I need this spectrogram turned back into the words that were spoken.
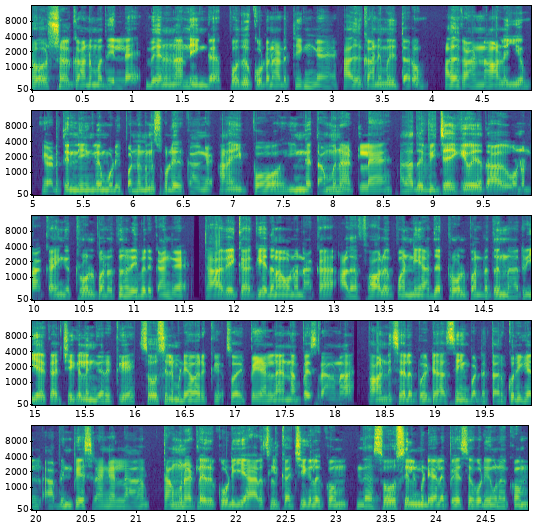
ரோட் ஷோக்கு அனுமதி இல்லை. வேணும்னா நீங்கள் பொதுக்கூட்டம் நடத்திக்கங்க. அதுக்கு அனுமதி தரும். அதுக்கான நாளையும் இடத்தையும் நீங்களே முடிவு பண்ணுங்கன்னு சொல்லியிருக்காங்க. ஆனால் இப்போ இங்கே தமிழ்நாட்டில் அதாவது விஜய்க்கு ஏதாவது ஒன்றுனாக்கா இங்கே ட்ரோல் பண்ணுறது நிறைய பேர் இருக்காங்க. தாவேக்காக்கு எதனா ஒன்றுனாக்கா அதை ஃபாலோ பண்ணி அதை ட்ரோல் பண்ணுறது நிறைய கட்சிகள் இங்கே இருக்குது சோசியல் மீடியாவும் இருக்குது ஸோ இப்போ எல்லாம் என்ன பேசுகிறாங்கன்னா பாண்டிச்சேரியில் போயிட்டு அசிங்கப்பட்ட தற்கொலைகள் அப்படின்னு பேசுறாங்க எல்லாம். தமிழ்நாட்டில் இருக்கக்கூடிய அரசியல் கட்சிகளுக்கும் இந்த சோசியல் மீடியால பேசக்கூடியவங்களுக்கும்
